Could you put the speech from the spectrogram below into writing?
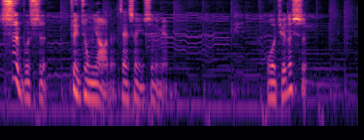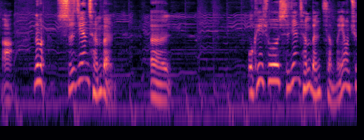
是不是最重要的在摄影师里面？我觉得是，啊。那么时间成本，呃，我可以说时间成本怎么样去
